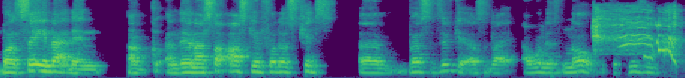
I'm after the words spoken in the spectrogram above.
But saying that, then, I, and then I start asking for those kids' um, birth certificate. I was like, I wanted to know.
